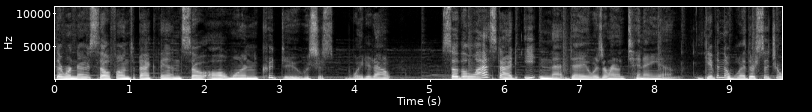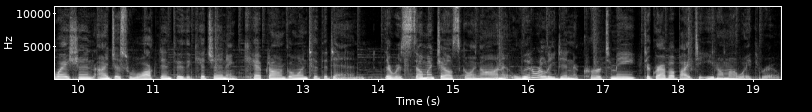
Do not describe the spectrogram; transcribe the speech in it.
There were no cell phones back then, so all one could do was just wait it out. So, the last I'd eaten that day was around 10 a.m. Given the weather situation, I just walked in through the kitchen and kept on going to the den. There was so much else going on, it literally didn't occur to me to grab a bite to eat on my way through.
